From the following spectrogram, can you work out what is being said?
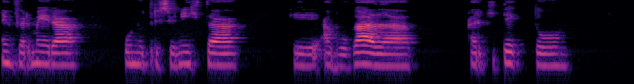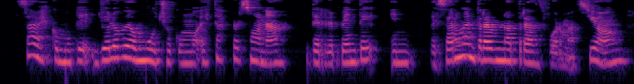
enfermera o nutricionista, eh, abogada, arquitecto, sabes, como que yo lo veo mucho como estas personas de repente empezaron a entrar en una transformación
